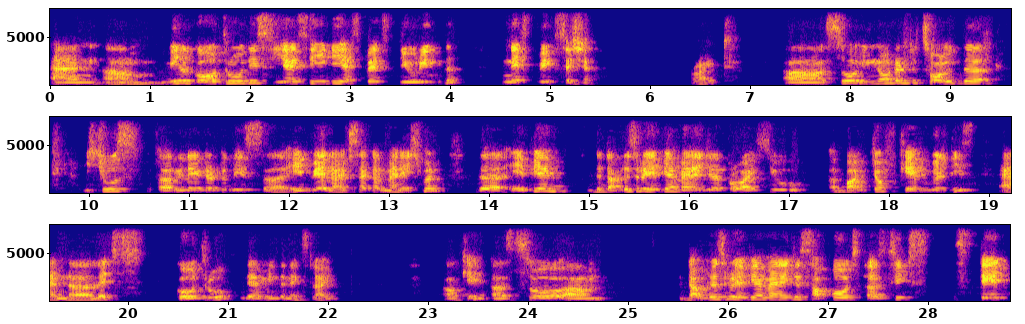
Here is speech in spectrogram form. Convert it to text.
And um, we'll go through the CI/CD aspects during the next week session. Right. Uh, so in order to solve the issues uh, related to this uh, API lifecycle management, the API, the WSO2 API manager provides you a bunch of capabilities and uh, let's go through them in the next slide. Okay, uh, so um, WSO2 API manager supports a six state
